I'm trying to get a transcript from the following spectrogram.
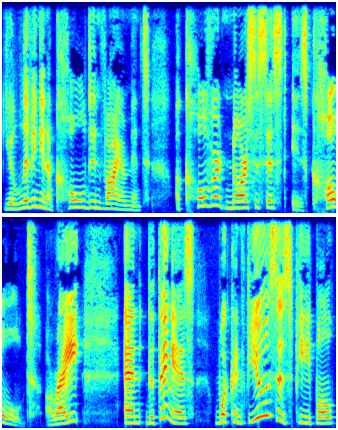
you're living in a cold environment. A covert narcissist is cold, all right? And the thing is, what confuses people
